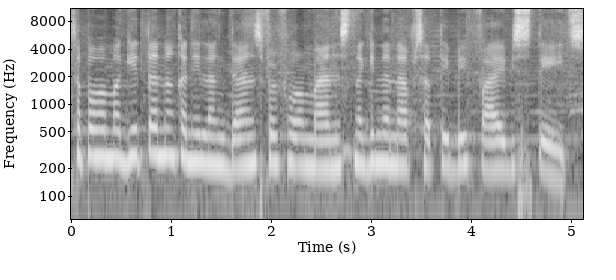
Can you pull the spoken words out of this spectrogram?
sa pamamagitan ng kanilang dance performance na ginanap sa TV5 States.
